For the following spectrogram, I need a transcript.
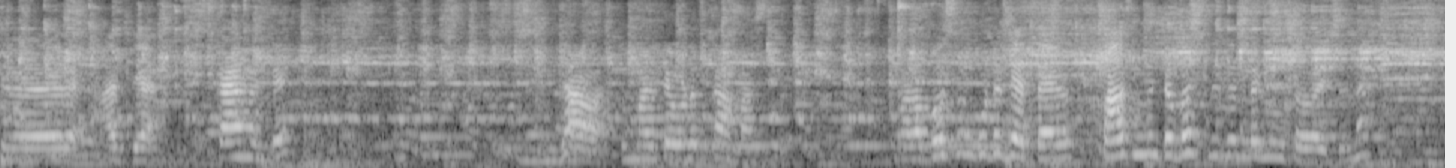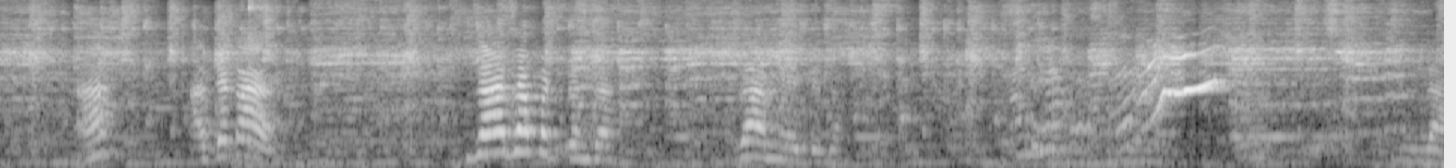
तर अद्या काय म्हणते? धावा तुम्हाला तेवढंच काम असतं. मला बसून कुठे देत आहे पाच मिनटं बसली तर लगेच उठवायचं ना? आ? आता काय? जा जा पटकन जा. जा मिळते जा. जा.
